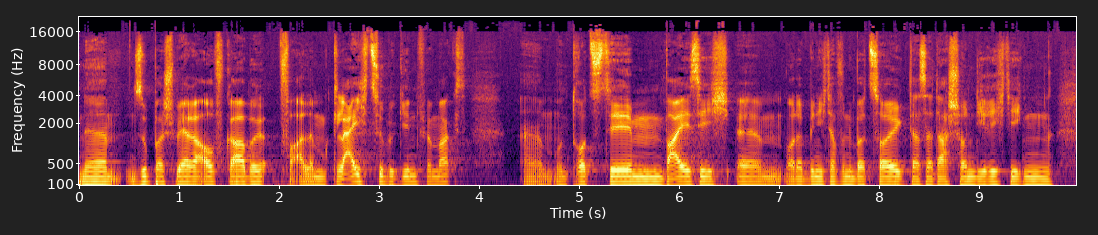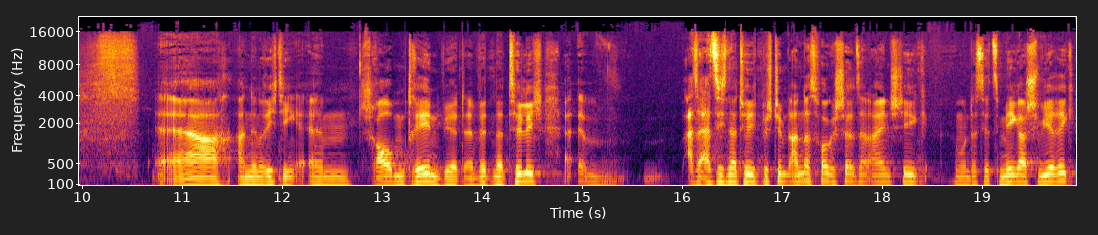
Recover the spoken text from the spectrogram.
eine super schwere Aufgabe, vor allem gleich zu Beginn für Max. Ähm, und trotzdem weiß ich ähm, oder bin ich davon überzeugt, dass er da schon die richtigen äh, an den richtigen ähm, Schrauben drehen wird. Er wird natürlich, äh, also er hat sich natürlich bestimmt anders vorgestellt, sein Einstieg. Und das ist jetzt mega schwierig,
